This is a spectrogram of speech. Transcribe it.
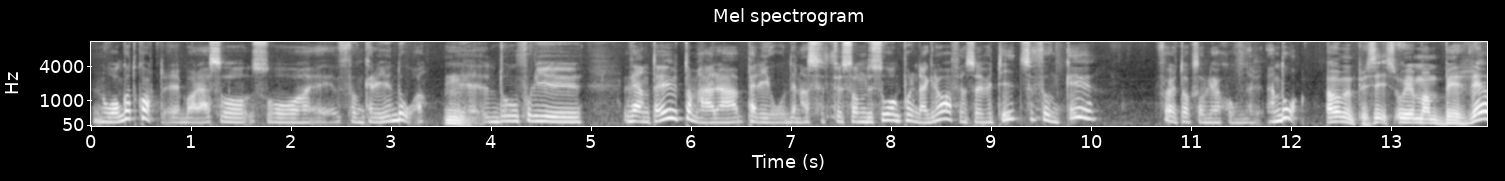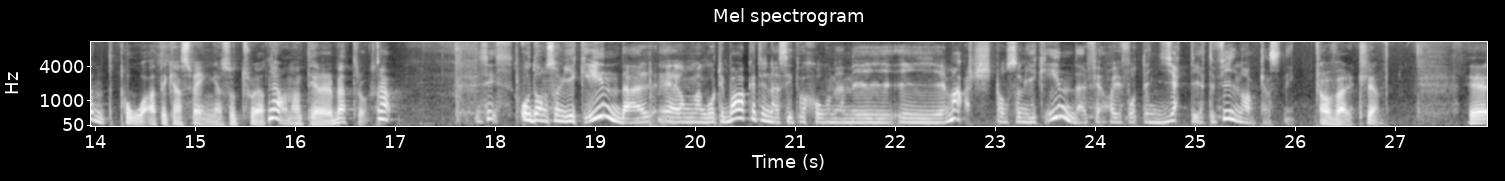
något kortare bara så, så funkar det ju ändå. Mm. Eh, då får du ju vänta ut de här perioderna. För som du såg på den där grafen så över tid så funkar ju företagsobligationer ändå. Ja, men precis. Och är man beredd på att det kan svänga så tror jag att ja. man hanterar det bättre också. Ja. Precis. Och de som gick in där, eh, om man går tillbaka till den här situationen i, i mars, de som gick in där har ju fått en jätte, jättefin avkastning. Ja, verkligen. Eh,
